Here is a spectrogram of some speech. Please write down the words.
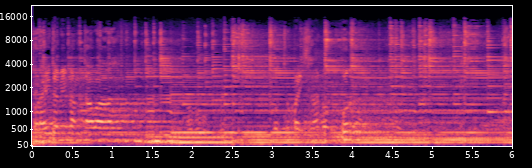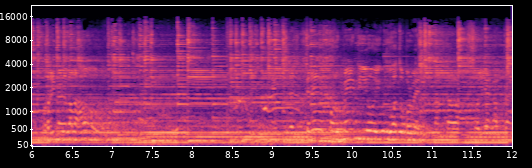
Por ahí también cantaba Será. Reina de Badajoz. Entre 3 por medio y 4 por medio. Cantaba, solía cantar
